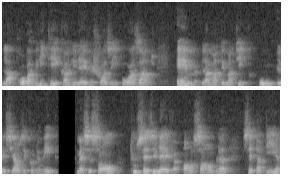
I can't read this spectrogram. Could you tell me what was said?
la probabilité qu'un élève choisi au hasard aime la mathématique ou les sciences économiques, mais ce sont tous ces élèves ensemble, c'est-à-dire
